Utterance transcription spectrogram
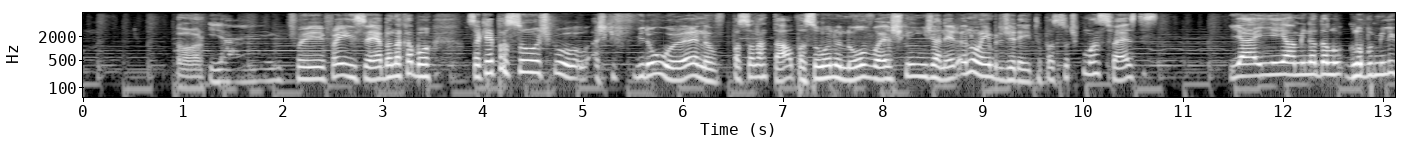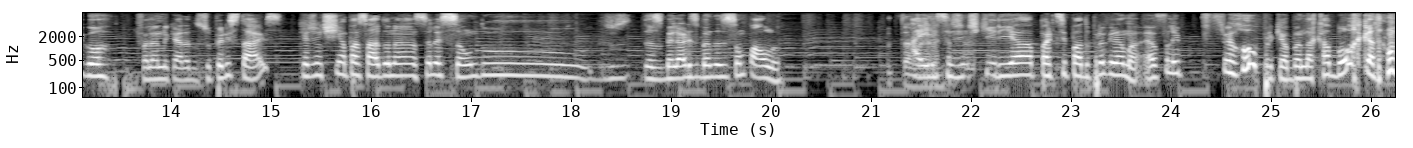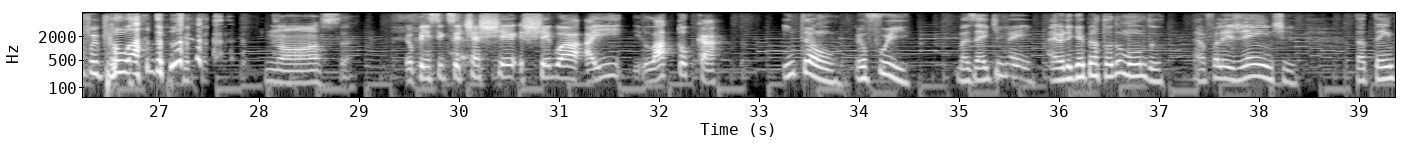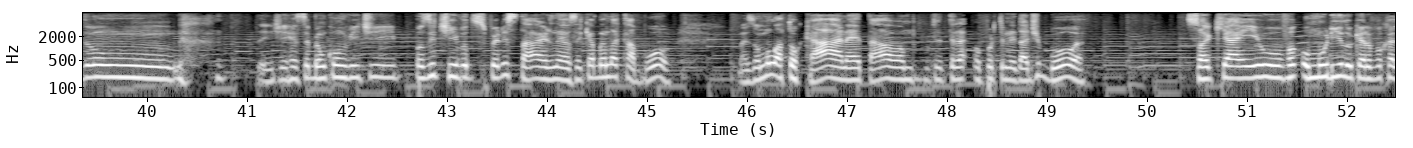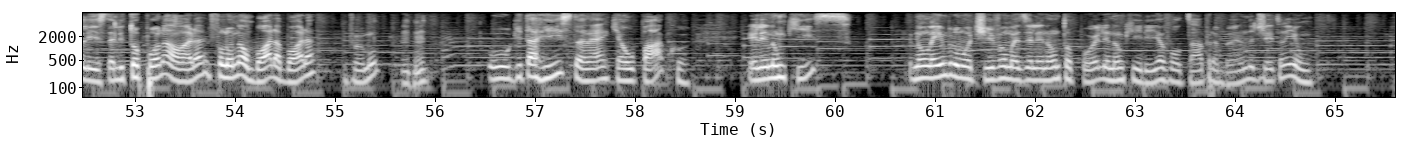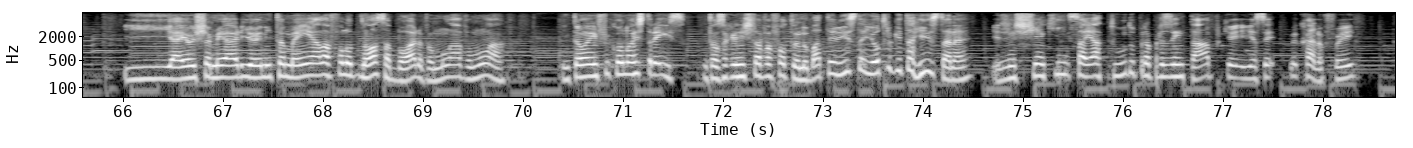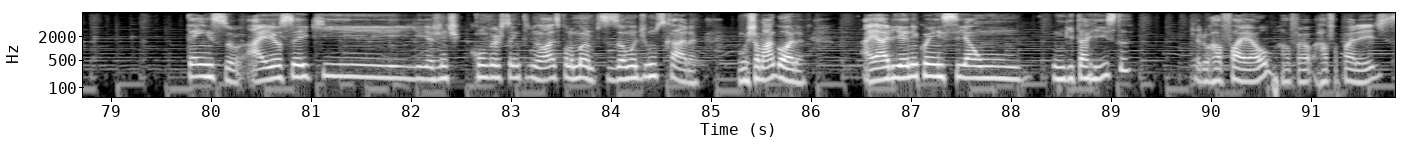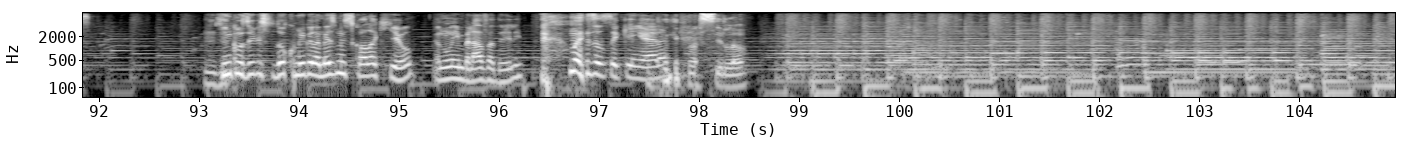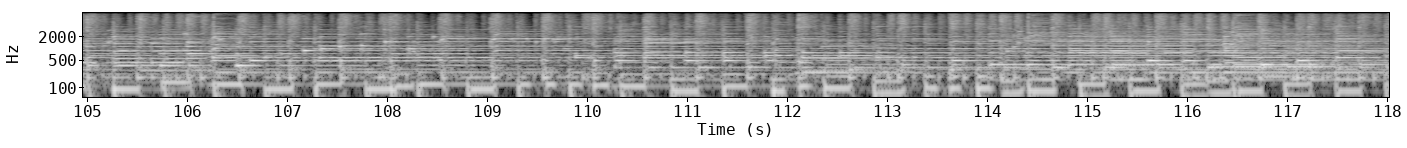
Hora. E aí foi, foi isso, aí a banda acabou. Só que aí passou, tipo, acho que virou o ano, passou Natal, passou o ano novo, aí acho que em janeiro, eu não lembro direito, passou tipo umas festas. E aí a mina da Lo- Globo me ligou, falando que era do Superstars, que a gente tinha passado na seleção do, dos- das melhores bandas de São Paulo. Puta aí se a gente queria participar do programa. Aí eu falei, ferrou, porque a banda acabou, cada um foi pra um lado. Nossa. Eu pensei que você tinha che chego a, a ir lá tocar. Então, eu fui. Mas é aí que vem. Aí eu liguei pra todo mundo. Aí eu falei, gente, tá tendo um. A gente recebeu um convite positivo do Superstars, né? Eu sei que a banda acabou, mas vamos lá tocar, né? Tal, uma oportuni- oportunidade boa. Só que aí o, o Murilo, que era o vocalista, ele topou na hora. Ele falou: não, bora, bora, vamos. Uhum. O guitarrista, né, que é o Paco, ele não quis. Eu não lembro o motivo, mas ele não topou, ele não queria voltar pra banda de jeito nenhum. E aí eu chamei a Ariane também e ela falou: Nossa, bora, vamos lá, vamos lá. Então aí ficou nós três. Então só que a gente tava faltando o baterista e outro guitarrista, né? E a gente tinha que ensaiar tudo pra apresentar, porque ia ser. Cara, foi tenso. Aí eu sei que a gente conversou entre nós, falou, mano, precisamos de uns caras. Vamos chamar agora. Aí a Ariane conhecia um, um guitarrista, que era o Rafael, Rafael Rafa Paredes, Uhum. que inclusive estudou comigo na mesma escola que eu. Eu não lembrava dele, mas eu sei quem era. Vacilou.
